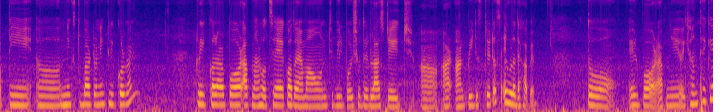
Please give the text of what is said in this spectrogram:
আপনি নেক্সট বাটনে ক্লিক করবেন। ক্লিক করার পর আপনার হচ্ছে কত অ্যামাউন্ট বিল পরিশোধের লাস্ট ডেট আর আনপেইড স্ট্যাটাস এগুলো দেখাবে। তো এরপর আপনি ওইখান থেকে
